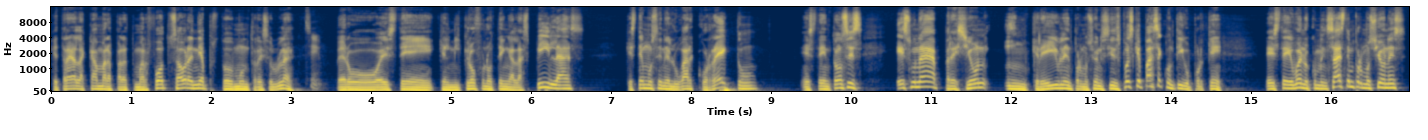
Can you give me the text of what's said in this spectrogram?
que traiga la cámara para tomar fotos. Ahora en día, pues todo el mundo trae celular. Sí. Pero este, que el micrófono tenga las pilas, que estemos en el lugar correcto. Este, entonces, es una presión increíble en promociones. Y después, ¿qué pasa contigo? Porque, este, bueno, comenzaste en promociones,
